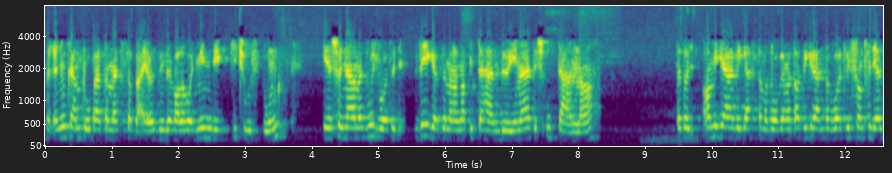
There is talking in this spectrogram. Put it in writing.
hogy anyukám próbálta megszabályozni, de valahogy mindig kicsúsztunk, és hogy nálam ez úgy volt, hogy végezzem el a napi tehendőimet, és utána, tehát hogy amíg elvégeztem a dolgomat, addig rendben volt, viszont hogy ez,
